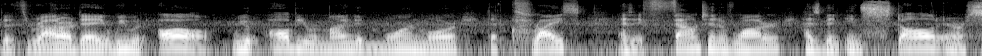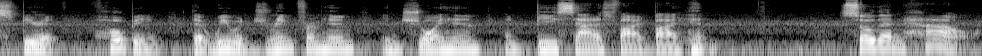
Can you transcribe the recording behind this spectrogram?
that throughout our day we would all we would all be reminded more and more that Christ as a fountain of water has been installed in our spirit hoping that we would drink from him, enjoy him, and be satisfied by him. So then, how?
